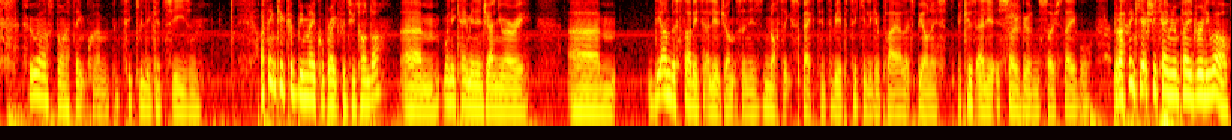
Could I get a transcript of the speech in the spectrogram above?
who else do I think will have a particularly good season? I think it could be make or break for Tutonda. Um, when he came in in January, um, the understudy to Elliot Johnson is not expected to be a particularly good player. Let's be honest, because Elliot is so good and so stable. But I think he actually came in and played really well.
